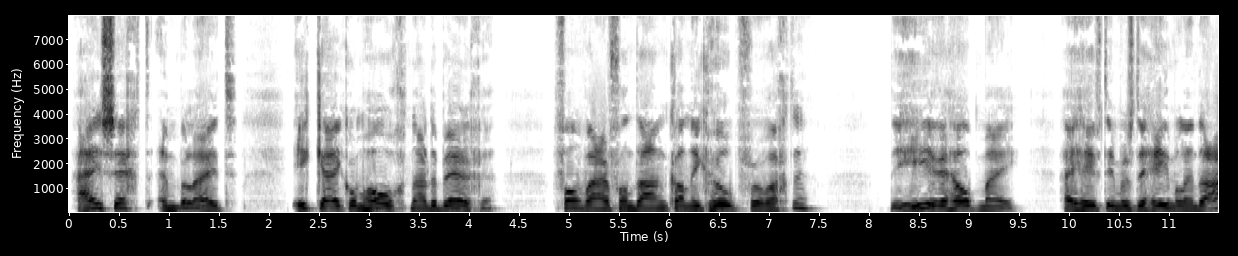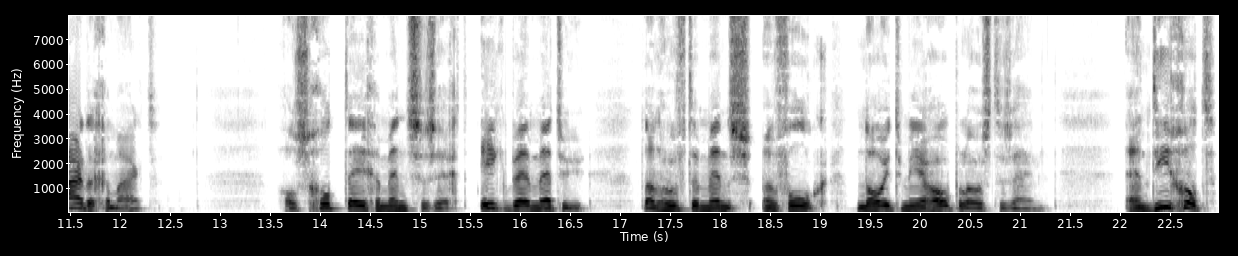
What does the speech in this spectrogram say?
Hij zegt en beleidt: Ik kijk omhoog naar de bergen. Van waar vandaan kan ik hulp verwachten? De Heere helpt mij. Hij heeft immers de hemel en de aarde gemaakt. Als God tegen mensen zegt: Ik ben met u, dan hoeft een mens, een volk, nooit meer hopeloos te zijn. En die God,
